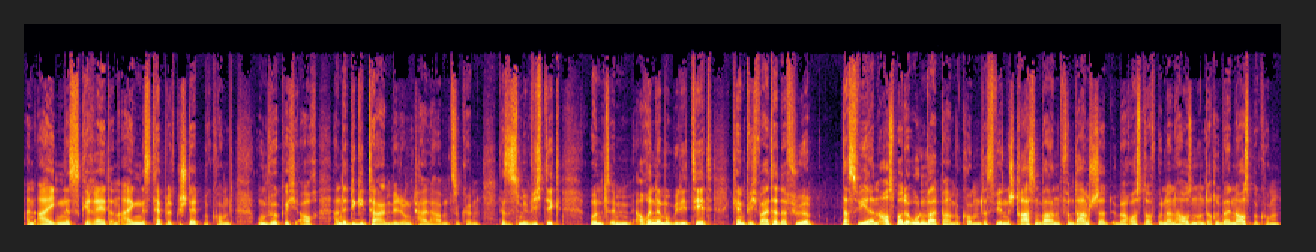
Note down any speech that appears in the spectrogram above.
ein eigenes Gerät, ein eigenes Tablet gestellt bekommt, um wirklich auch an der digitalen Bildung teilhaben zu können. Das ist mir wichtig und ähm, auch in der Mobilität kämpfe ich weiter dafür, dass wir einen Ausbau der Odenwaldbahn bekommen, dass wir eine Straßenbahn von Darmstadt über Rostorf, Gundernhausen und darüber hinaus bekommen.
